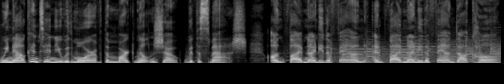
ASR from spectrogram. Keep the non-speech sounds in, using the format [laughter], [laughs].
We now continue with more of the Mark Milton Show with the Smash on 590 The Fan and 590TheFan.com.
